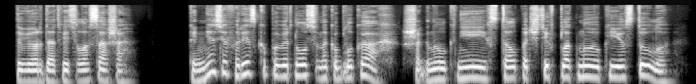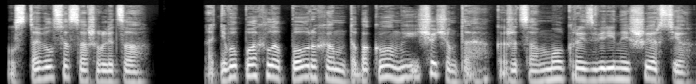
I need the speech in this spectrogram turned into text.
— твёрдо ответила Саша. Князев резко повернулся на каблуках, шагнул к ней и встал почти вплотную к её стулу, уставился Саша в лицо. От него пахло порохом, табаком и ещё чем-то, кажется, мокрой звериной шерстью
